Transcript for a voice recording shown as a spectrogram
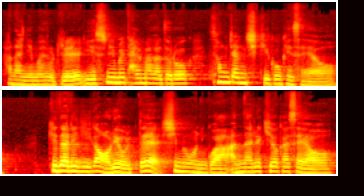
하나님은 우리를 예수님을 닮아가도록 성장시키고 계세요. 기다리기가 어려울 때 시므온과 안나를 기억하세요.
